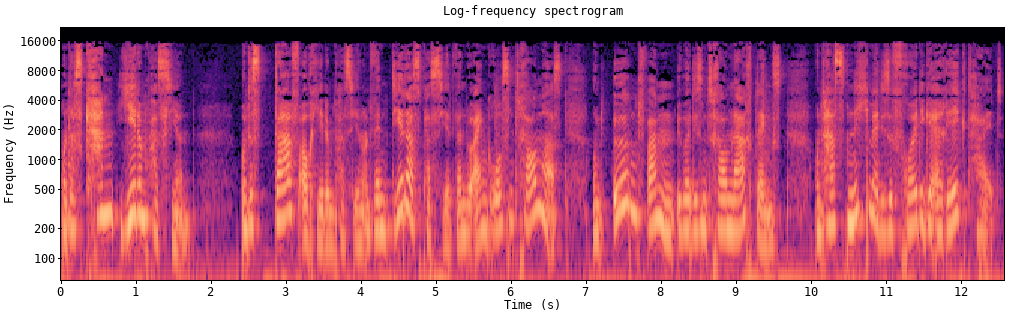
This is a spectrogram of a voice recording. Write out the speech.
Und das kann jedem passieren. Und es darf auch jedem passieren. Und wenn dir das passiert, wenn du einen großen Traum hast und irgendwann über diesen Traum nachdenkst und hast nicht mehr diese freudige Erregtheit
